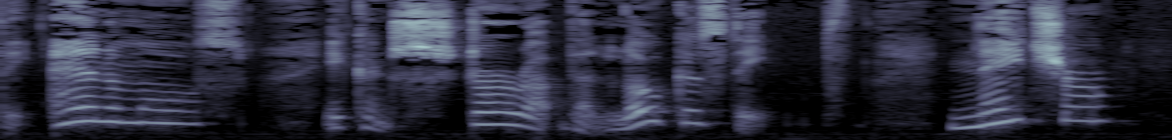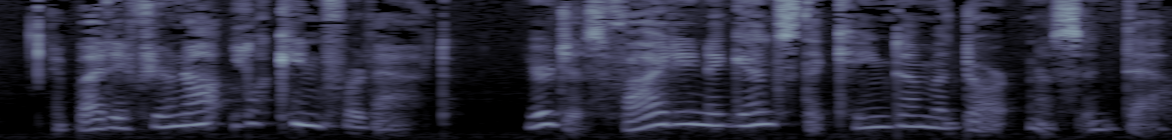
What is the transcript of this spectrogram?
the animals, it can stir up the locust, the nature. But if you're not looking for that, you're just fighting against the kingdom of darkness and death.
